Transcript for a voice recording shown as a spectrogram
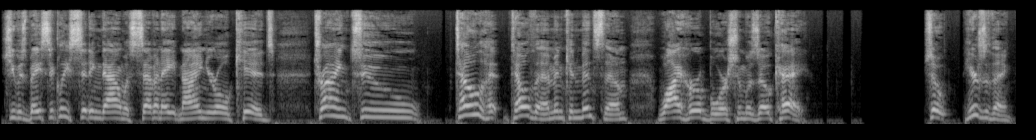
She was basically sitting down with seven, eight, nine year old kids trying to tell tell them and convince them why her abortion was okay. So here's the thing.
